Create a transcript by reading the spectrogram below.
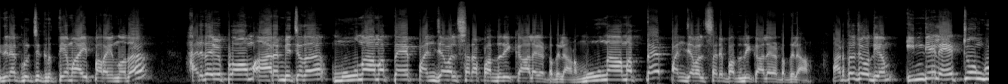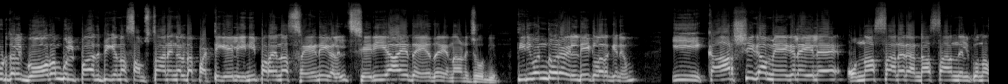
ഇതിനെക്കുറിച്ച് കൃത്യമായി പറയുന്നത്. ഹരിത വിപ്ലവം ആരംഭിച്ചത് മൂന്നാമത്തെ പഞ്ചവത്സര പദ്ധതി കാലഘട്ടത്തിലാണ്. മൂന്നാമത്തെ പഞ്ചവത്സര പദ്ധതി കാലഘട്ടത്തിലാണ്. അടുത്ത ചോദ്യം ഇന്ത്യയിൽ ഏറ്റവും കൂടുതൽ ഗോതമ്പ് ഉൽപ്പാദിപ്പിക്കുന്ന സംസ്ഥാനങ്ങളുടെ പട്ടികയിൽ ഇനി പറയുന്ന ശ്രേണികളിൽ ശരിയായത് ഏത് എന്നാണ് ചോദ്യം. തിരുവനന്തപുരം എൽ ഡി ക്ലർക്കിനും ഈ കാർഷിക മേഖലയിലെ ഒന്നാം സ്ഥാനം രണ്ടാം സ്ഥാനം നിൽക്കുന്ന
